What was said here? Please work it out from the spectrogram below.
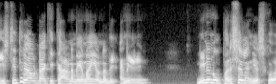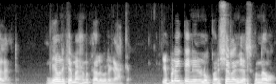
ఈ స్థితి రావడానికి కారణం ఏమై ఉన్నది అని నేను నువ్వు పరిశీలన చేసుకోవాలంట. దేవునికి మహిమ కలుగునుగాక ఎప్పుడైతే నేను నువ్వు పరిశీలన చేసుకున్నావో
